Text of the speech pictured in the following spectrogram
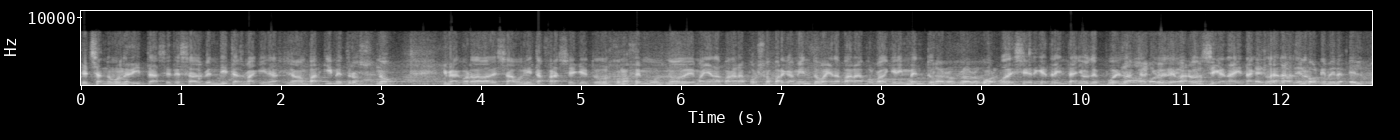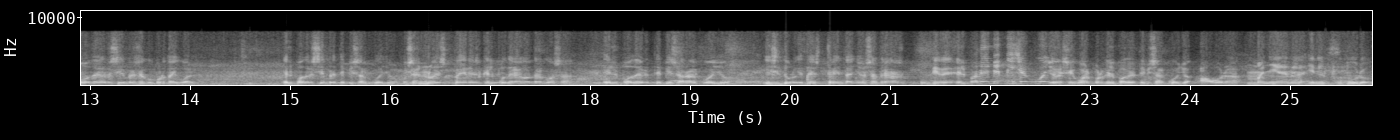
echando moneditas en esas benditas máquinas que se llaman parquímetros, ¿no? Y me acordaba de esa bonita frase que todos conocemos, ¿no? De mañana pagará por su aparcamiento, mañana pagará por cualquier invento. Claro, claro. ¿Cómo puede ser que 30 años después las canciones de varón sigan ahí tan claras, porque mira, el poder siempre se comporta igual. El poder siempre te pisa el cuello. O sea, no esperes que el poder haga otra cosa. El poder te pisará el cuello. Y si tú lo dices 30 años atrás, dices, el poder me pisa el cuello. Es igual, porque el poder te pisa el cuello ahora, mañana y en el futuro.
